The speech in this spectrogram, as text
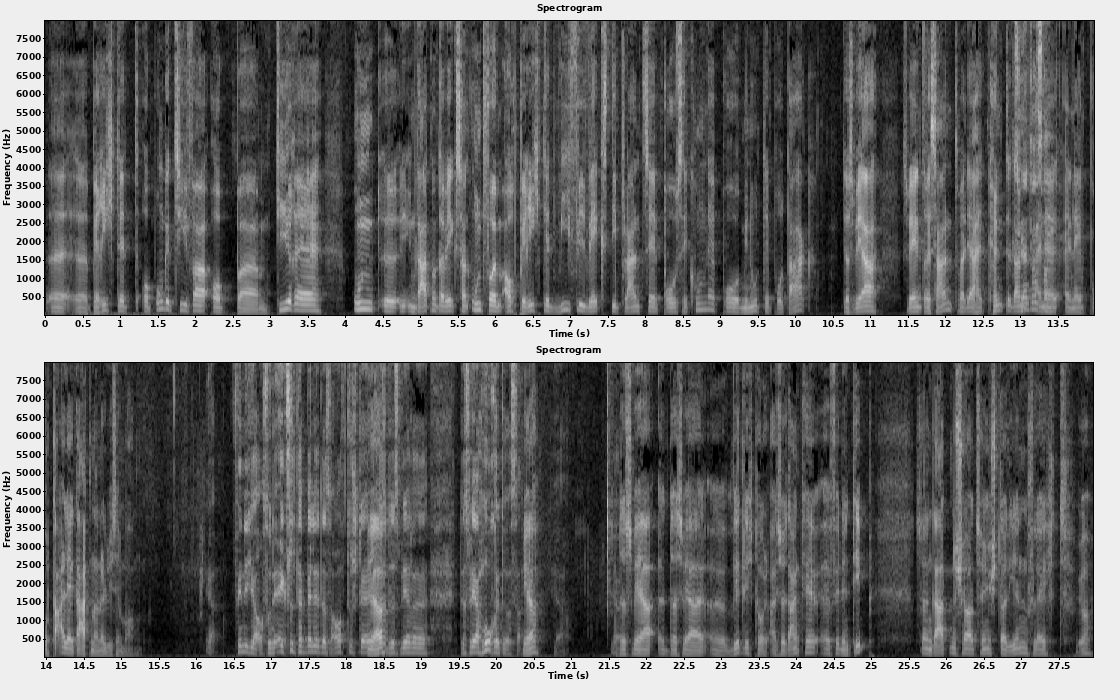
äh, äh, berichtet, ob Ungeziefer, ob ähm, Tiere und äh, im Garten unterwegs sind und vor allem auch berichtet, wie viel wächst die Pflanze pro Sekunde, pro Minute, pro Tag. Das wäre das wär interessant, weil der könnte dann eine, eine brutale Gartenanalyse machen. Ja, finde ich auch. So eine Excel-Tabelle, das aufzustellen, Ja. also das wäre, das wäre hochinteressant. Ja. ja. Das wäre das wär, äh, wirklich toll. Also danke äh, für den Tipp. so einen Gartenschau zu installieren. Vielleicht, ja,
